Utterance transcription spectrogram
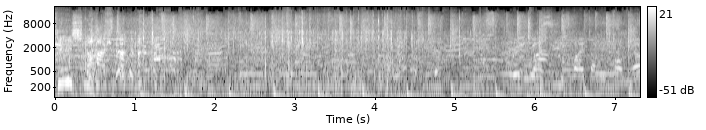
Tischlag. Du hast sie weitergekommen, ja?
